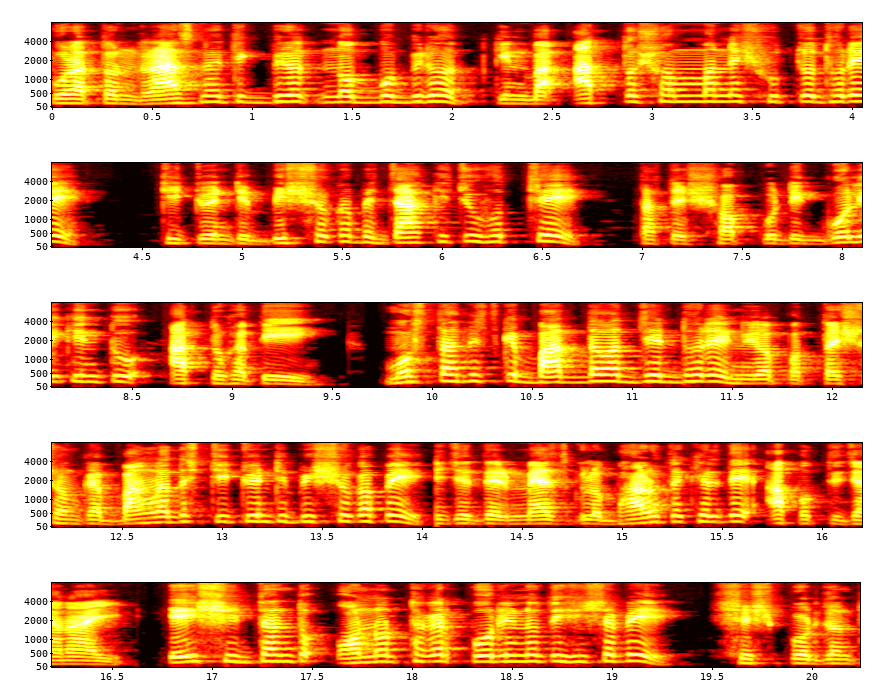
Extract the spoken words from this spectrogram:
পুরাতন রাজনৈতিক বিরোধ নব্য বিরোধ কিংবা আত্মসম্মানের সূত্র ধরে টি টোয়েন্টি বিশ্বকাপে যা কিছু হচ্ছে, তাতে সবকটি গোলই কিন্তু আত্মঘাতী। মোস্তাফিজকে বাদ দেওয়ার জের ধরে নিরাপত্তার সংখ্যা বাংলাদেশ টি টোয়েন্টি বিশ্বকাপে নিজেদের ম্যাচগুলো ভারতে খেলতে আপত্তি জানায়। এই সিদ্ধান্ত অনড় থাকার পরিণতি হিসেবে শেষ পর্যন্ত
